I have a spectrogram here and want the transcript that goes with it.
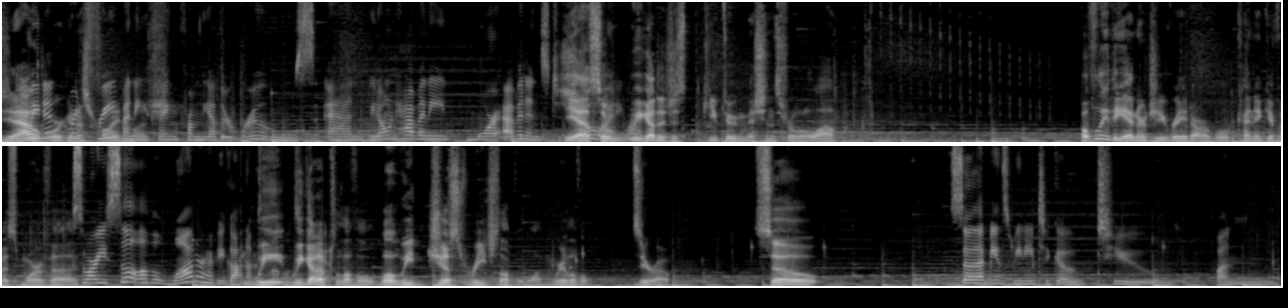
we didn't retrieve anything much. from the other rooms, and we don't have any more evidence to Yeah, show Yeah, so anyone. we gotta just keep doing missions for a little while. Hopefully the energy radar will kind of give us more of a... So are you still at level one, or have you gotten up to we level we got up to level... Well, we just reached level 1. We're level 0. So, So that means we need to go to fun.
